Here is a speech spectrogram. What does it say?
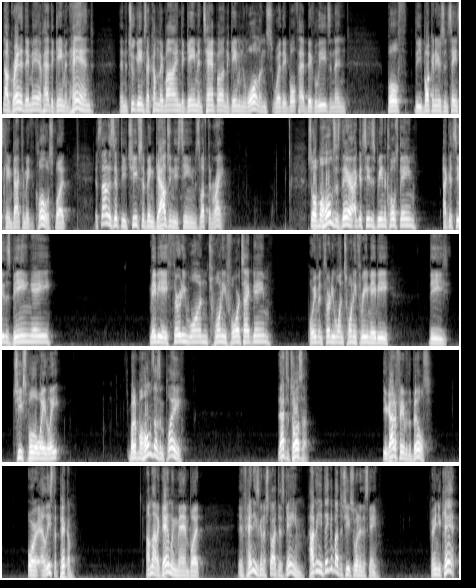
Now, granted, they may have had the game in hand. Then the two games that come to mind, the game in Tampa and the game in New Orleans, where they both had big leads, and then both the Buccaneers and Saints came back to make it close. But it's not as if the Chiefs have been gouging these teams left and right. So if Mahomes is there, I could see this being a close game. I could see this being a maybe a 31 24 type game, or even 31 23. Maybe the Chiefs pull away late. But if Mahomes doesn't play, that's a toss up. You got to favor the Bills, or at least to pick them. I'm not a gambling man, but if Henne's going to start this game, how can you think about the Chiefs winning this game? I mean, you can't.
